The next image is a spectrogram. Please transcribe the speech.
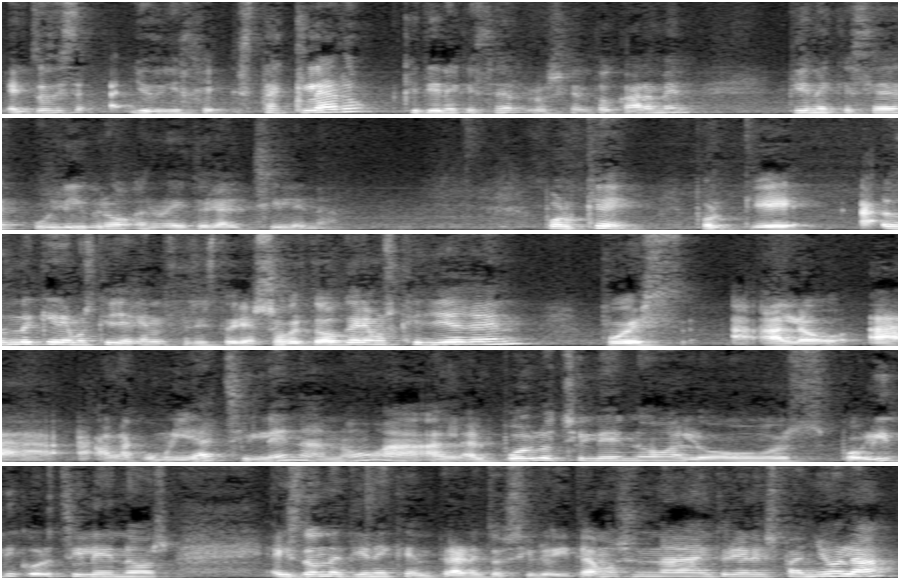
Entonces yo dije, está claro que tiene que ser, lo siento Carmen, tiene que ser un libro en una editorial chilena. ¿Por qué? Porque ¿a dónde queremos que lleguen estas historias? Sobre todo queremos que lleguen, pues, a, la comunidad chilena, ¿no? al pueblo chileno, a los políticos chilenos, es donde tiene que entrar. Entonces, si lo editamos en una editorial española,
